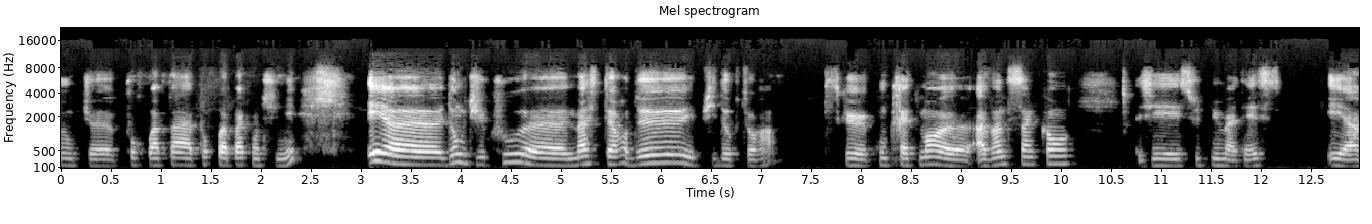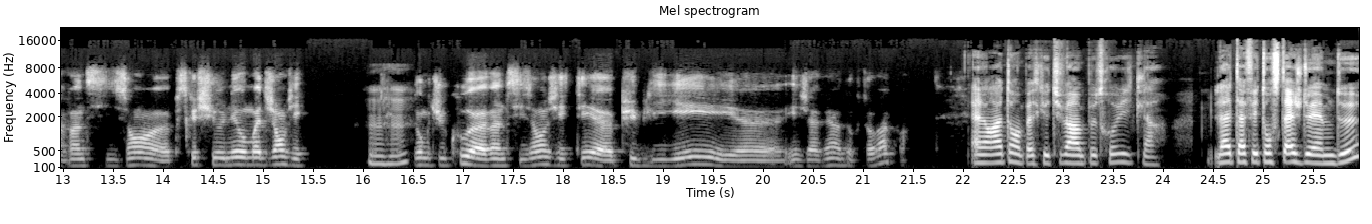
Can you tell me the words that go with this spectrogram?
donc, euh, pourquoi, pas, pourquoi pas continuer Et euh, donc, du coup, euh, Master 2 et puis doctorat. Parce que concrètement, à 25 ans, j'ai soutenu ma thèse. Et à 26 ans, parce que je suis né au mois de janvier. Mm-hmm. Donc, du coup, à 26 ans, j'ai été publié et, et j'avais un doctorat. Quoi. Alors, attends, parce que tu vas un peu trop vite là. Là, tu as fait ton stage de M2.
